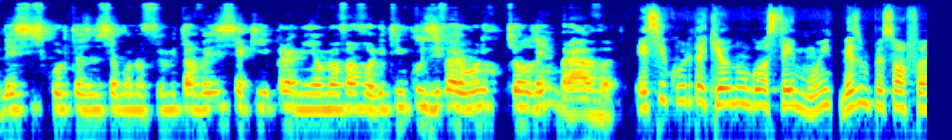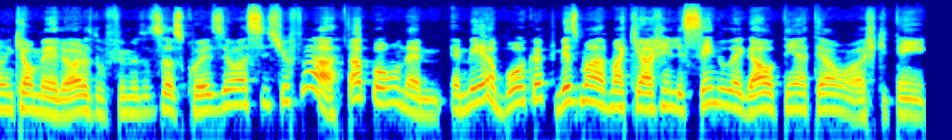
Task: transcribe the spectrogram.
desses curtas do segundo filme, talvez esse aqui para mim é o meu favorito, inclusive era o único que eu lembrava. Esse curta aqui eu não gostei muito, mesmo o pessoal falando que é o melhor do filme, todas essas coisas, eu assisti e falei, ah, tá bom, né? É meia boca, mesmo a maquiagem ele sendo legal, tem até, acho que tem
